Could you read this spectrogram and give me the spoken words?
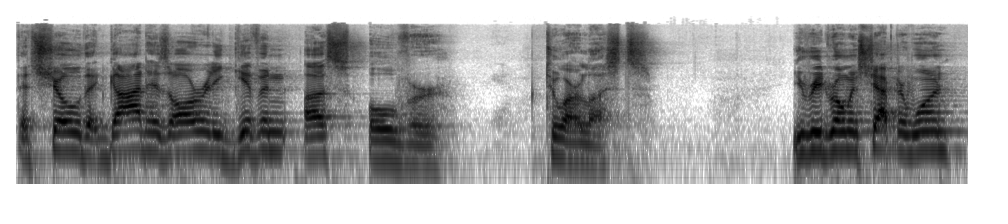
that show that God has already given us over to our lusts. You read Romans chapter 1,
